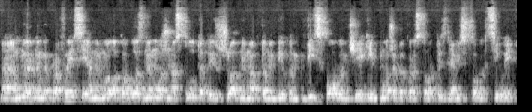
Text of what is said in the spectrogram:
е, мирними професіями. Молоковоз не можна сплутати з жодним автомобілем військовим, чи який може використовуватись для військових цілей.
